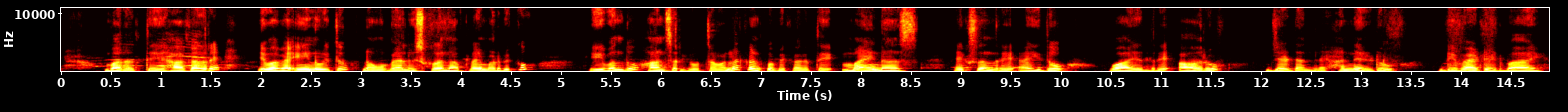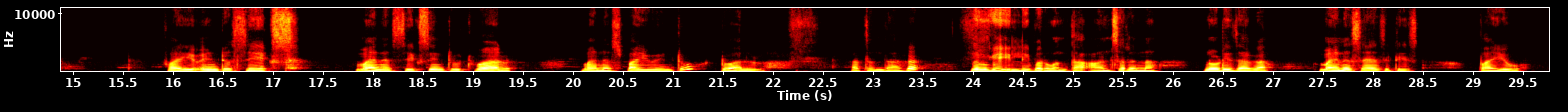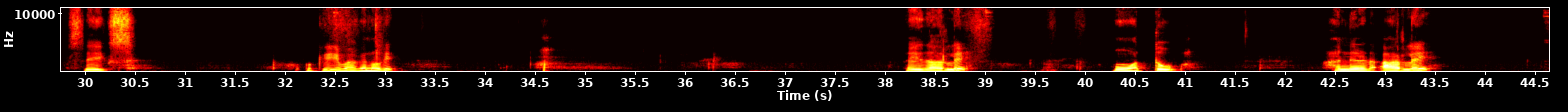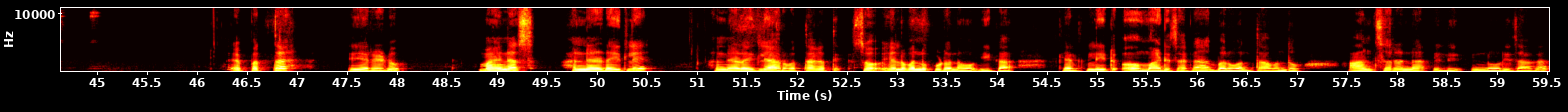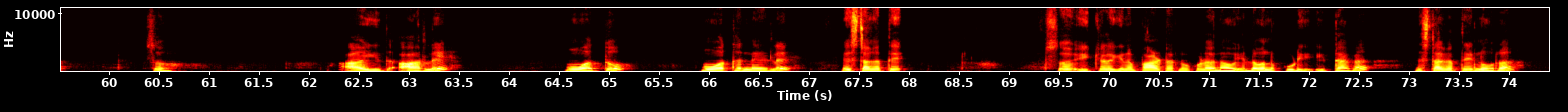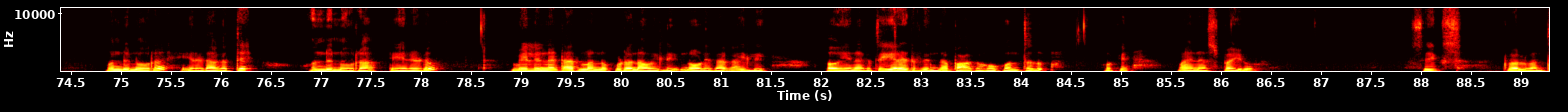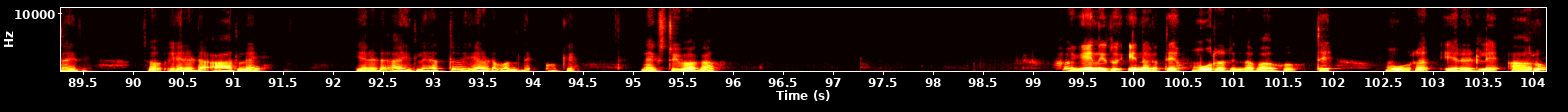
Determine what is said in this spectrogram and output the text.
ಬರುತ್ತೆ. ಹಾಗಾದರೆ ಇವಾಗ ಏನು ಇದು ನಾವು ವ್ಯಾಲ್ಯೂಸ್ಗಳನ್ನು ಅಪ್ಲೈ ಮಾಡಬೇಕು. ಈ ಒಂದು ಆನ್ಸರ್ಗೆ ಉತ್ತರವನ್ನು ಕಂಡ್ಕೋಬೇಕಾಗತ್ತೆ. ಮೈನಸ್ ಎಕ್ಸ್ ಅಂದರೆ ಐದು ವಾಯ್ ಅಂದರೆ ಆರು ಜೆಡ್ ಅಂದರೆ ಹನ್ನೆರಡು divided by five into six minus six into twelve minus five into twelve ಅಂತಂದಾಗ ನಮಗೆ ಇಲ್ಲಿ ಬರುವಂಥ ಆನ್ಸರನ್ನು ನೋಡಿದಾಗ minus as it is five six okay ಇವಾಗ ನೋಡಿ. ಐದಾರಲಿ ಮೂವತ್ತು. ಹನ್ನೆರಡು ಆರ್ಲೆ, ಎಪ್ಪತ್ತ ಎರಡು ಮೈನಸ್ ಹನ್ನೆರಡೈದ್ಲೆ ಹನ್ನೆರಡೈದ್ಲೆ ಅರವತ್ತಾಗತ್ತೆ. ಸೊ ಎಲ್ಲವನ್ನು ಕೂಡ ನಾವು ಈಗ ಕ್ಯಾಲ್ಕುಲೇಟ್ ಮಾಡಿದಾಗ ಬರುವಂಥ ಒಂದು ಆನ್ಸರನ್ನು ಇಲ್ಲಿ ನೋಡಿದಾಗ ಸೊ ಐದು ಆರ್ಲೆ, ಮೂವತ್ತು ಮೂವತ್ತು ಹನ್ನೆರಡಲೆ ಎಷ್ಟಾಗತ್ತೆ? ಸೊ ಈ ಕೆಳಗಿನ ಪಾರ್ಟನ್ನು ಕೂಡ ನಾವು ಎಲ್ಲವನ್ನು ಕೂಡಿ ಇಟ್ಟಾಗ ಎಷ್ಟಾಗತ್ತೆ? ನೂರ, ಒಂದು ನೂರ ಎರಡಾಗತ್ತೆ ಒಂದು ನೂರ ಎರಡು. ಮೇಲಿನ ಟರ್ಮನ್ನು ಕೂಡ ನಾವು ಇಲ್ಲಿ ನೋಡಿದಾಗ ಇಲ್ಲಿ ಏನಾಗುತ್ತೆ? ಎರಡರಿಂದ ಭಾಗ ಹೋಗುವಂಥದ್ದು. Okay minus five six twelve ಅಂತ ಇದೆ. ಸೊ ಎರಡು ಆರಲೆ, ಎರಡು ಐದಲೆ ಹತ್ತು, ಎರಡು ಒಂದಲೆ. ಓಕೆ ನೆಕ್ಸ್ಟ್ ಇವಾಗ ಹಾಗೇನಿದು ಏನಾಗುತ್ತೆ? ಮೂರರಿಂದ ಭಾಗುತ್ತೆ ಮೂರು, ಎರಡಲೆ ಆರು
